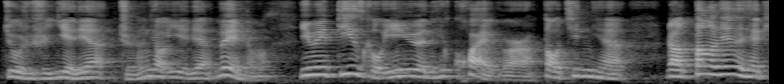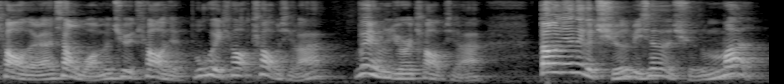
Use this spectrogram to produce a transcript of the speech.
就是夜店，只能叫夜店。为什么？因为 disco 音乐那些快歌啊，到今天让当年那些跳的人，像我们去跳去，不会跳，跳不起来。为什么觉得跳不起来？当年那个曲子比现在的曲子慢。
